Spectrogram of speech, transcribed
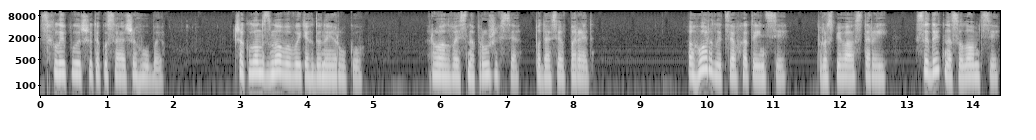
схлипуючи та кусаючи губи. Чаклун знову витяг до неї руку. Роал весь напружився, подався вперед. Горлиця в хатинці, проспівав старий, сидить на соломці,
